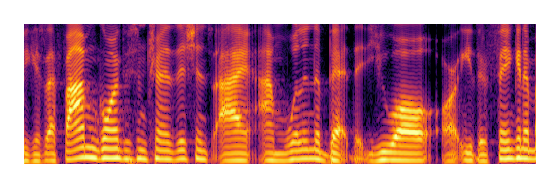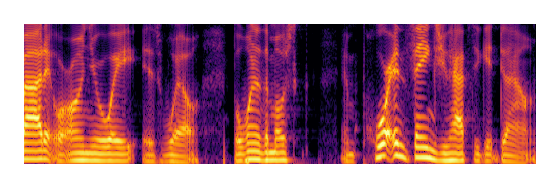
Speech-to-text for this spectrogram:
because if I'm going through some transitions, I I'm willing to bet that you all are either thinking about it or on your way as well. But one of the most important things you have to get down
